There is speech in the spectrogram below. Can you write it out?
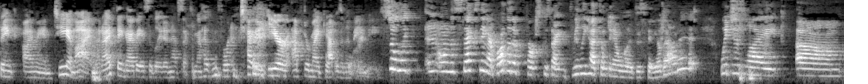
think, I mean, TMI, but I think I basically didn't have sex with my husband for an entire year after my kid After was the born. baby. So, like, and on the sex thing, I brought that up first because I really had something I wanted to say about it, which is like, um,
